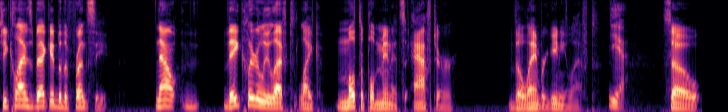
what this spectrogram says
She climbs back into the front seat. Now, they clearly left like multiple minutes after the Lamborghini left. Yeah. So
